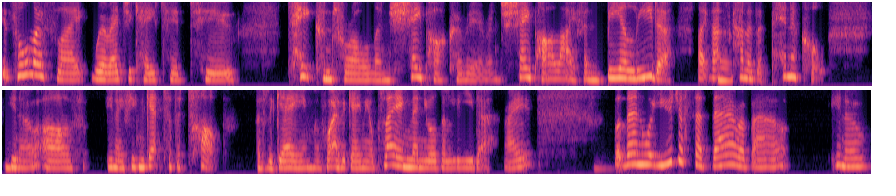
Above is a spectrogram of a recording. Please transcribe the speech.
it's almost like we're educated to take control and shape our career and shape our life and be a leader like that's kind of the pinnacle you mm. know of you know, if you can get to the top of the game, of whatever game you're playing, then you're the leader, right? Mm. But then what you just said there about, you know,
